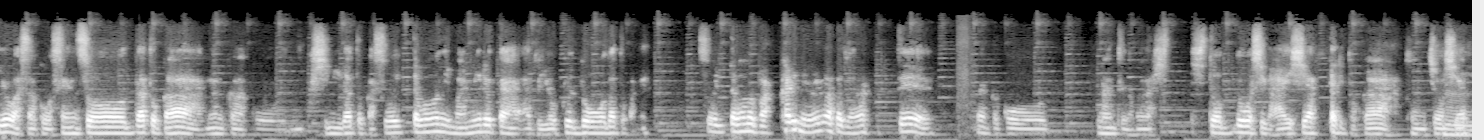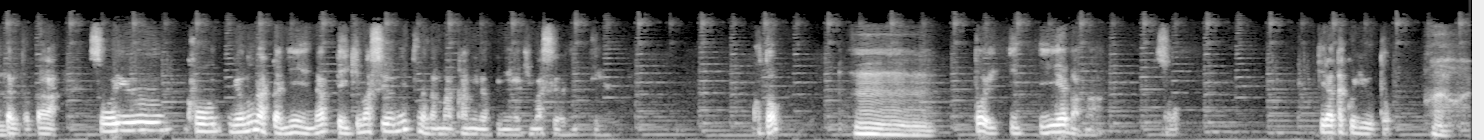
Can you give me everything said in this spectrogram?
要はさ、こう戦争だとか、なんかこう憎しみだとか、そういったものにまみれた、あと欲動だとかね、そういったものばっかりの世の中じゃなくて、なんかこう、なんていうのかな、ひ人同士が愛し合ったりとか、尊重し合ったりとか、そういう、こう、世の中になっていきますようにっていうのが、まあ、神の国が来ますようにっていうこと？うんうんといい言えば、まあ、そう。平たく言うと。はいは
